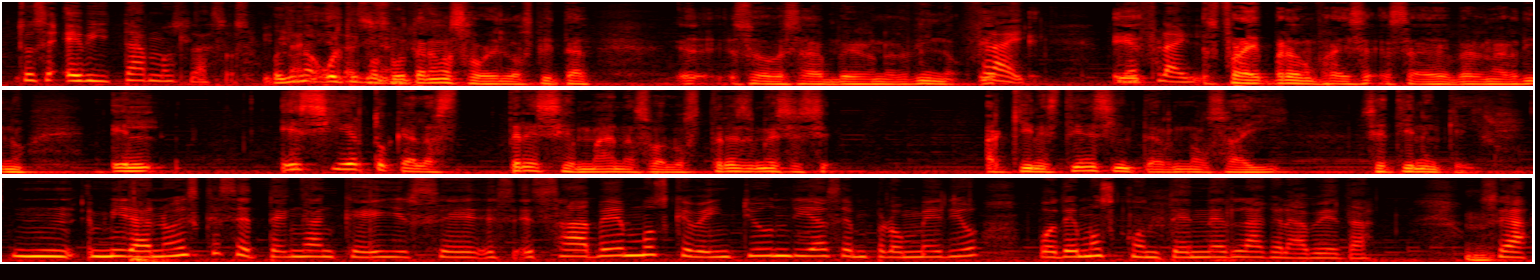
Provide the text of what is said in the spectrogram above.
Entonces evitamos las Oye, hospitalizaciones. una última pregunta sobre el hospital, eh, sobre San Bernardino. Eh, de eh, Fraile. Fray, perdón, Fray San Bernardino. El, ¿Es cierto que a las tres semanas o a los tres meses a quienes tienes internos ahí se tienen que ir? Mira, no es que se tengan que ir, se- es- es- sabemos que 21 días en promedio podemos contener la gravedad. O sea,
